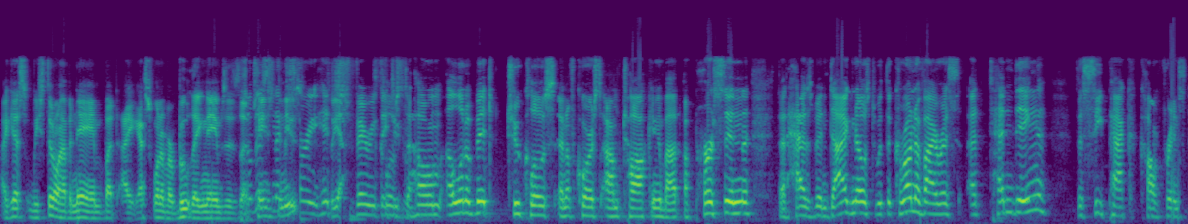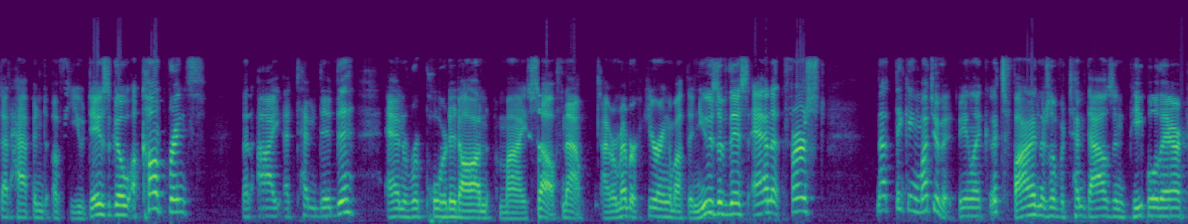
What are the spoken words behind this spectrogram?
I guess we still don't have a name, but I guess one of our bootleg names is uh, so Change the News. story hits so yeah, very close to home, a little bit too close, and of course, I'm talking about a person that has been diagnosed with the coronavirus attending the CPAC conference that happened a few days ago, a conference that I attended and reported on myself. Now, I remember hearing about the news of this and at first not thinking much of it, being like, it's fine, there's over 10,000 people there,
